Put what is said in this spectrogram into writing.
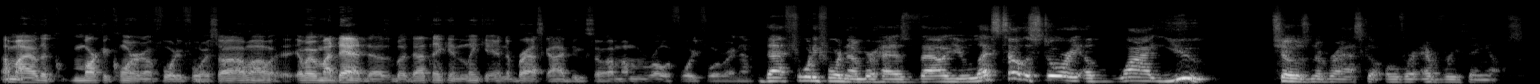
I might have the market corner on 44. So I'm, I'm, I mean, my dad does, but I think in Lincoln, in Nebraska, I do. So I'm, I'm roll with 44 right now. That 44 number has value. Let's tell the story of why you chose Nebraska over everything else.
